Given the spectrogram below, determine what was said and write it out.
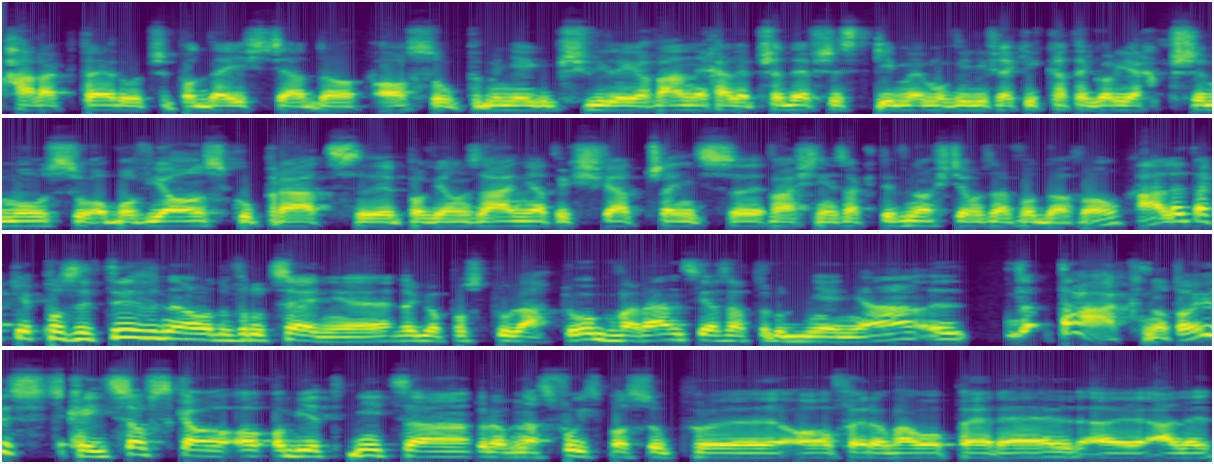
charakteru czy podejścia do osób mniej uprzywilejowanych, ale przede wszystkim mówili w takich kategoriach przymusu, obowiązku pracy, powiązania tych świadczeń z, właśnie z aktywnością zawodową, ale takie pozytywne odwrócenie tego postulatu, gwarancja zatrudnienia e, tak, no to jest kejsowska obietnica, którą na swój sposób e, oferowało PRL, e, ale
